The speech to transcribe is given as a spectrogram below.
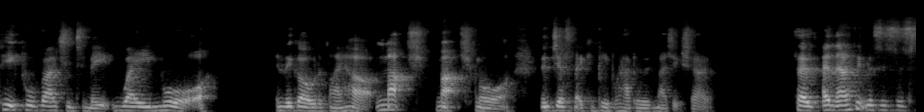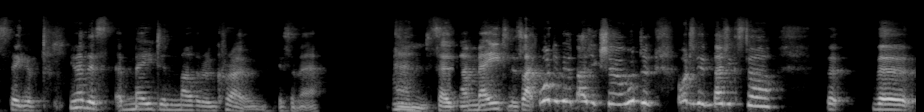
people writing to me weigh more in the gold of my heart much much more than just making people happy with magic show so and i think this is this thing of you know there's a maiden mother and crone isn't there mm. and so my maiden is like, I want to be a magic show. I want to, I want to be a magic star. But the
